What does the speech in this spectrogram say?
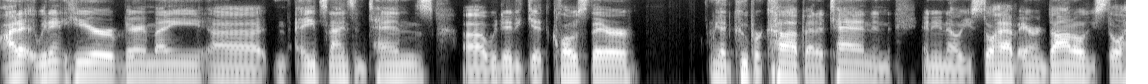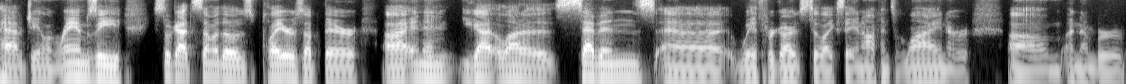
I we didn't hear very many uh, eights, nines, and tens. Uh, we did get close there we had Cooper Kupp at a 10 and and you know you still have Aaron Donald you still have Jalen Ramsey still got some of those players up there uh, and then you got a lot of sevens uh, with regards to like say an offensive line or um, a number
